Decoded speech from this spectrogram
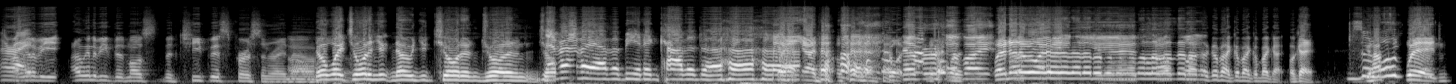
All I'm gonna be. I'm gonna be the most, the cheapest person right now. Oh. No, wait, Jordan. You no, you Jordan, Jordan, Jordan. Never have I ever been in Canada. Yeah, yeah, no, Never have I. Wait, no, no, wait, wait, no, no, no, no, no, no, no, no, no, no, go back, go back, go back. Okay, you have to win,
